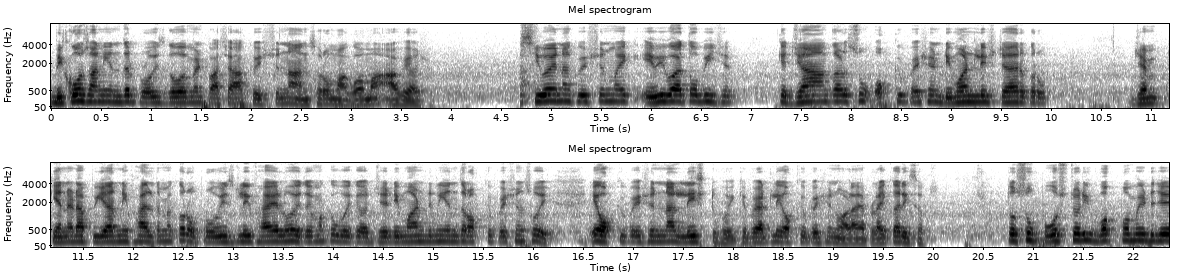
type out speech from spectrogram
બિકોઝ આની અંદર પ્રોવિન્સ ગવર્મેન્ટ પાસે આ ક્વેશ્ચનના આન્સરો માગવામાં આવ્યા છે. સિવાયના ક્વેશ્ચનમાં એક એવી વાતો બી છે કે જ્યાં આગળ શું ઓક્યુપેશન ડિમાન્ડ લિસ્ટ જાહેર કરો? જેમ કેનેડા પીઆરની ફાઇલ તમે કરો પ્રોવિઝલી ફાઇલ હોય તો એમાં કેવું હોય કે જે ડિમાન્ડની અંદર ઓક્યુપેશન્સ હોય, એ ઓક્યુપેશનના લિસ્ટ હોય કે ભાઈ આટલી ઓક્યુપેશનવાળા એપ્લાય કરી શકશે. તો શું પોસ્ટરી વર્ક પરમિટ જે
